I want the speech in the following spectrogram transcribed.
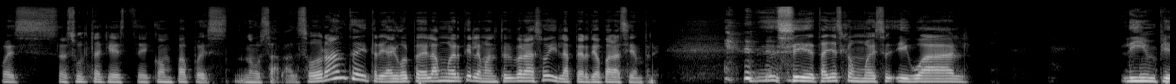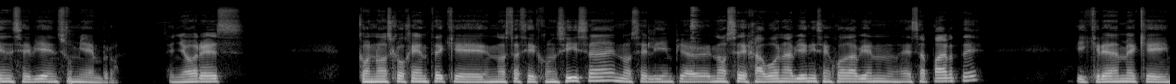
pues resulta que este compa pues no usaba desodorante y traía el golpe de la muerte y le levantó el brazo y la perdió para siempre. Eh, sí, detalles como eso, igual, limpiense bien su miembro. Señores, conozco gente que no está circuncisa, no se limpia, no se jabona bien y se enjuaga bien esa parte. Y créanme que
